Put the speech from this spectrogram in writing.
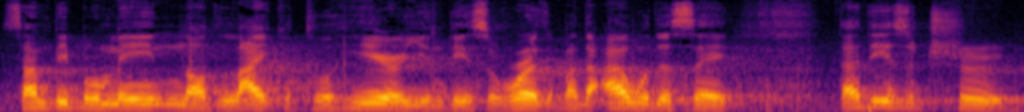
Some people may not like to hear in these words, but I would say that is true.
